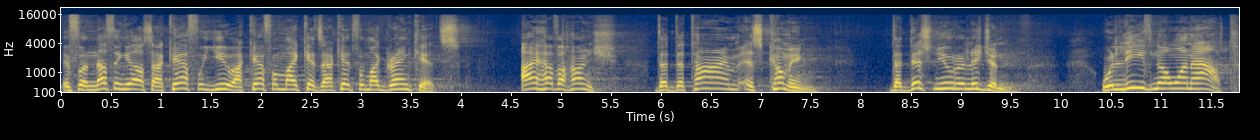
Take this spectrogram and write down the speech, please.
If for nothing else, I care for you, I care for my kids, I care for my grandkids. I have a hunch that the time is coming that this new religion will leave no one out.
